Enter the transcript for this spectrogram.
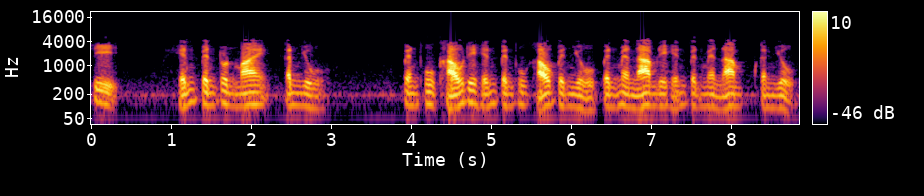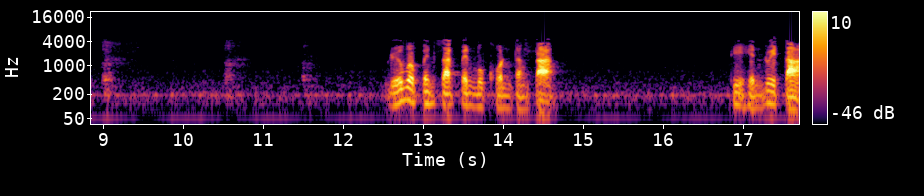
ที่เห็นเป็นต้นไม้ กันอยู่ เป็นภูเขาที่เห็นเป็นภูเขาเป็นอยู่ เป็นแม่น้ำที่เห็นเป็นแม่น้ำกันอยู่ หรือว่าเป็นสัตว์เป็นบุคคลต่าง ๆ ที่เห็นด้วยตา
